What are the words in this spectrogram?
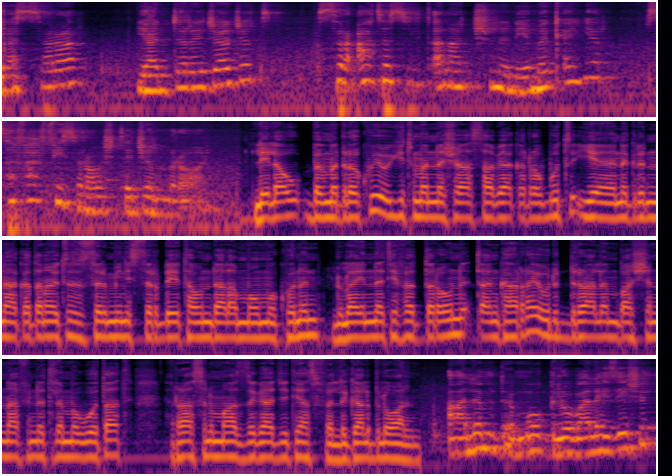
የአሰራር የአደረጃጀት ስርዓተ ስልጠናችንን የመቀየር ሰፋፊ ስራዎች ተጀምረዋል። ሌላው በመድረኩ የውይይት መነሻ ሀሳብ ያቀረቡት የንግድና ቀጠናዊ ትስስር ሚኒስትር ዴኤታው እንዳላማው መኮንን ሉላዊነት የፈጠረውን ጠንካራ የውድድር ዓለም በአሸናፊነት ለመወጣት ራስን ማዘጋጀት ያስፈልጋል ብለዋል። ዓለም ደግሞ globalization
